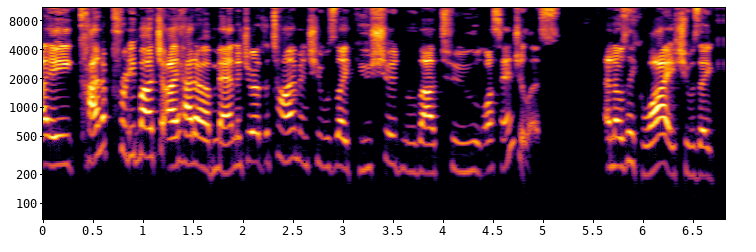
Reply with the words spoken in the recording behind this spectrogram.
i kind of pretty much i had a manager at the time and she was like you should move out to los angeles and i was like why she was like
